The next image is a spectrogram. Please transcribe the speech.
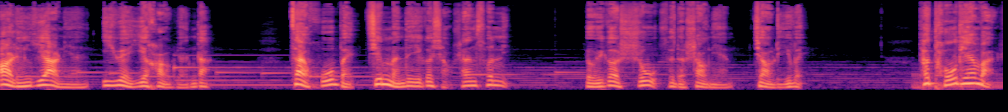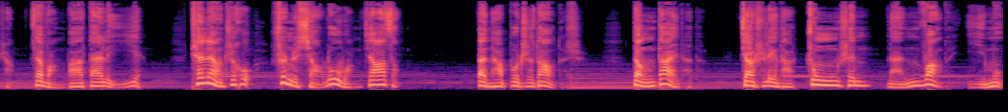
二零一二年一月一号元旦，在湖北荆门的一个小山村里，有一个十五岁的少年叫李伟。他头天晚上在网吧待了一夜，天亮之后顺着小路往家走，但他不知道的是，等待他的将是令他终身难忘的一幕。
